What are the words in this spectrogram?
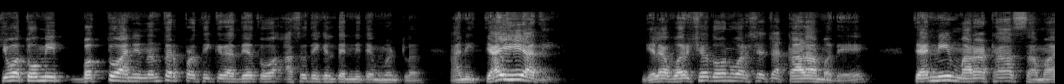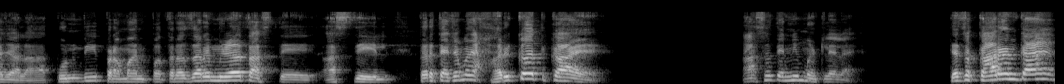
किंवा तो मी बघतो आणि नंतर प्रतिक्रिया देतो असं देखील त्यांनी ते म्हटलं. आणि त्याही आधी गेल्या वर्ष दोन वर्षाच्या काळामध्ये त्यांनी मराठा समाजाला कुणबी प्रमाणपत्र जर मिळत असते असतील तर त्याच्यामध्ये हरकत काय? असं त्यांनी म्हटलेलं आहे. त्याचं कारण काय?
